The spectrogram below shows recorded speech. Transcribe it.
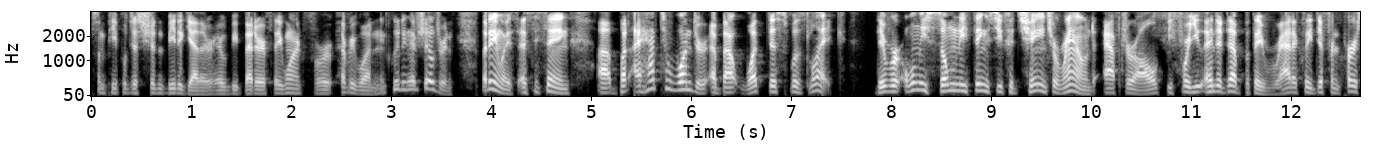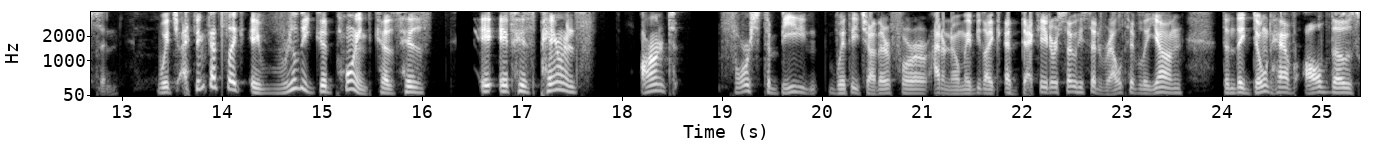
some people just shouldn't be together. It would be better if they weren't for everyone, including their children. But anyways, as he's saying, uh, but I had to wonder about what this was like. There were only so many things you could change around, after all, before you ended up with a radically different person. Which I think that's like a really good point because his if his parents aren't forced to be with each other for I don't know maybe like a decade or so he said relatively young then they don't have all those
